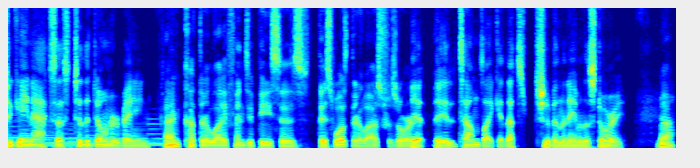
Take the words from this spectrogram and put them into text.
to gain access to the donor vein. And cut their life into pieces. This was their last resort. It, it sounds like it. That should have been the name of the story. Yeah.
